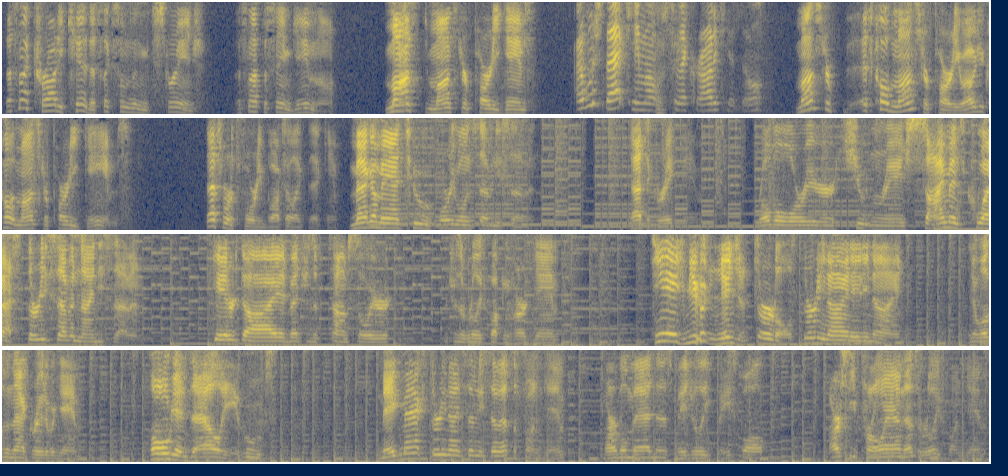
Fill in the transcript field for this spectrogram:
That's not Karate Kid. That's like something strange. That's not the same game, though. Monster, Monster Party Games. I wish that came out to the Karate Kid though. Monster. It's called Monster Party. Why would you call it Monster Party Games? That's worth 40 bucks. I like that game. Mega Man 2, 4177. That's a great game. Robo Warrior, Shooting Range, Simon's Quest, 3797. Skate or Die, Adventures of Tom Sawyer, which was a really fucking hard game. Teenage Mutant Ninja Turtles, 3989. And it wasn't that great of a game. Hogan's Alley Hoops. MagMax 3977, that's a fun game. Marble Madness, Major League Baseball. RC Pro Am, that's a really fun game.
